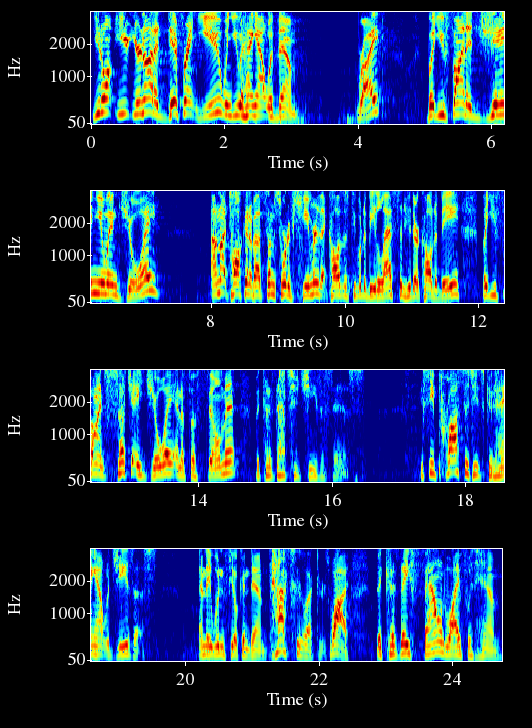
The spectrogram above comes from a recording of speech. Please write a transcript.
You don't, you're not a different you when you hang out with them, right? But you find a genuine joy I'm not talking about some sort of humor that causes people to be less than who they're called to be, but you find such a joy and a fulfillment because that's who Jesus is. You see, prostitutes could hang out with Jesus and they wouldn't feel condemned. Tax collectors, why? Because they found life with him.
